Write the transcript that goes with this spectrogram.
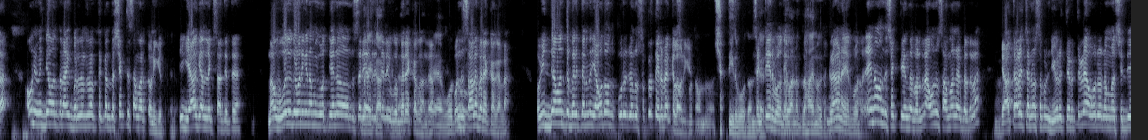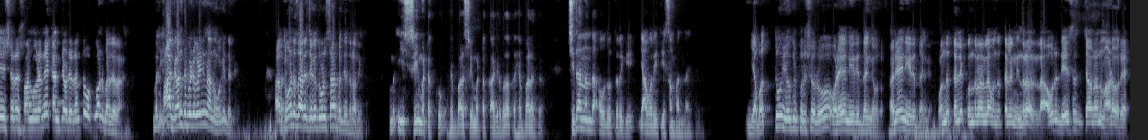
ಅವನು ವಿದ್ಯಾವಂತನಾಗಿ ಬರೆದಿರತಕ್ಕಂಥ ಶಕ್ತಿ ಸಾಮರ್ಥ್ಯ ಅವನಿಗಿತ್ತು. ಈಗ ಯಾವ ಗೆಲ್ಲಕ್ಕೆ ಸಾಧ್ಯತೆ? ನಾವು ಓದಿದವರಿಗೆ ನಮ್ಗೆ ಇವತ್ತೇನೋ ಒಂದು ಸರಿಯಾದ ರೀತಿಯಲ್ಲಿ. ಬರೆಯಕ್ಕಾಗಲ್ಲ ಒಂದು ಸಾಲ ಬರೆಯಕ್ಕಾಗಲ್ಲ. ವಿದ್ಯಾವಂತ ಬರೀತಾರೆ ಅಂದ್ರೆ ಯಾವುದೋ ಒಂದು ಪೂರ್ವಜನ ಸುಕೃತ ಇರಬೇಕಲ್ಲ ಅವನಿಗೆ. ಒಂದು ಶಕ್ತಿ ಇರಬಹುದು ಶಕ್ತಿ ಇರಬಹುದು ಗ್ರಹಣ ಇರ್ಬೋದು. ಏನೋ ಒಂದು ಶಕ್ತಿಯಿಂದ ಬರೆದ್ರೆ ಅವನು ಸಾಮಾನ್ಯವಾಗಿ ಬರೆದಲ್ಲ ಯಾತಾಳೆ ಚನ್ನಬಸಪ್ಪನ ಜೀವನ ಚರಿತ್ರೆ ಅವರು ನಮ್ಮ ಸಿದ್ದೇಶ್ವರ ಸ್ವಾಮಿಗಳನ್ನೇ ಕಂತೆ ಹೊಡಿರಂತ ಒಪ್ಕೊಂಡು ಬರೆದಿದ್ದಾರೆ. ಆ ಗ್ರಂಥ ಪೀಠಗಳಿಗೆ ನಾನು ಹೋಗಿದ್ದೇನೆ. ಆ ತೋಂಟದಾರ ಜಗದೋಳು ಸಹ ಬಂದಿದ್ರು ಅದಕ್ಕೆ. ಈ ಶ್ರೀಮಠಕ್ಕೂ ಹೆಬ್ಬಾಳ ಶ್ರೀಮಠಕ್ಕಾಗಿರ್ಬೋದು ಅಥವಾ ಹೆಬ್ಬಾಳಕ್ಕೆ ಚಿದಾನಂದ ಅವಧೂತರಿಗೆ ಯಾವ ರೀತಿಯ ಸಂಬಂಧ ಇದೆ? ಯಾವತ್ತೂ ಯೋಗಿ ಪುರುಷರು ಹೊಳೆಯ ನೀರಿದ್ದಂಗೆ ಅವರು ಹರೇ ನೀರಿದ್ದಂಗೆ. ಒಂದು ತಲೆ ಕುಂದ್ರಲ್ಲ, ಒಂದು ತಲೆ ನಿಂದ್ರಲ್ಲ. ಅವರು ದೇಶ ಸಂಚಾರವನ್ನು ಮಾಡೋರೆ,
